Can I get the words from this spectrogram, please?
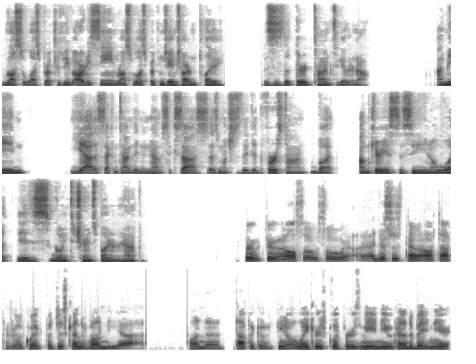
Russell Westbrook, because we've already seen Russell Westbrook and James Harden play. This is the third time together now. I mean, yeah, the second time they didn't have success as much as they did the first time, but I'm curious to see, you know, what is going to transpire and happen. True, true. Also, so uh, this is kind of off topic real quick, but just kind of on the uh, on the topic of you know Lakers, Clippers, me and you kind of debating here.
